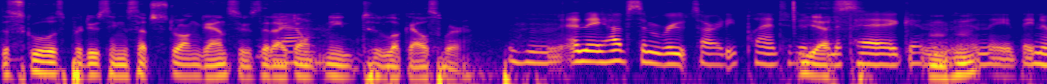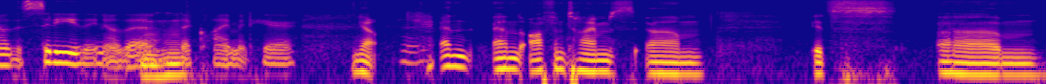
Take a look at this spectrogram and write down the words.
the school is producing such strong dancers that I don't need to look elsewhere. Mhm. And they have some roots already planted in Yes. Winnipeg, and, Mhm. and they, they know the city, they know the, Mhm. the climate here. Yeah, and and oftentimes um, it's um,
